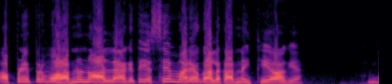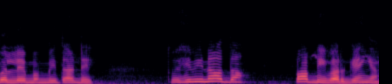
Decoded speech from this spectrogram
ਆਪਣੇ ਪਰਿਵਾਰ ਨੂੰ ਨਾਲ ਲੈ ਕੇ ਤੇ ਇਸੇ ਮਾਰਿਓ ਗੱਲ ਕਰਨ ਇੱਥੇ ਆ ਗਿਆ। ਬੱਲੇ ਮੰਮੀ ਤੁਹਾਡੇ ਤੁਸੀਂ ਵੀ ਨਾ ਉਦਾਂ ਭਾਬੀ ਵਰਗੇ ਹੀ ਆ।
